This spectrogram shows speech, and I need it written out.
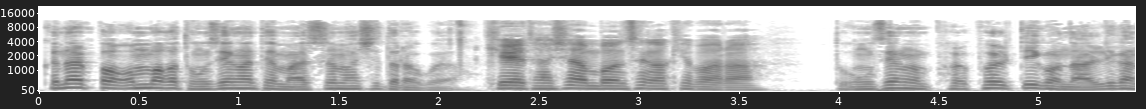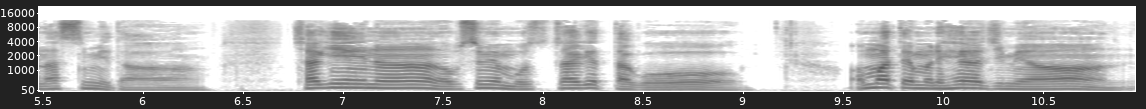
그날 밤 엄마가 동생한테 말씀하시더라고요. 걔 다시 한번 생각해봐라. 동생은 펄펄 뛰고 난리가 났습니다. 자기는 없으면 못 살겠다고 엄마 때문에 헤어지면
